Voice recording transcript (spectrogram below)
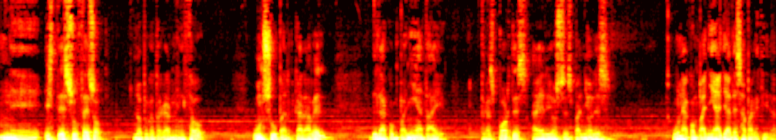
eh, este suceso lo protagonizó un supercarabel de la compañía TAE, Transportes Aéreos Españoles, una compañía ya desaparecida.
